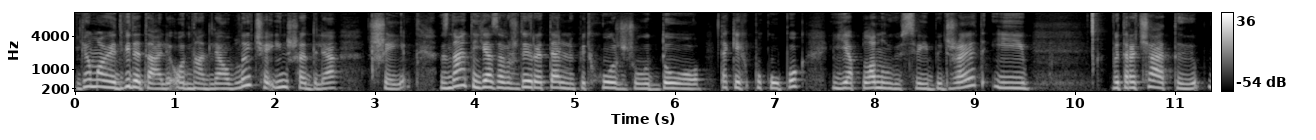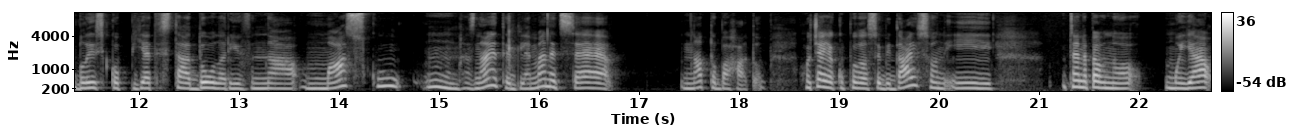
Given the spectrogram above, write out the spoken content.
Я маю дві деталі: одна для обличчя, інша для шиї. Знаєте, я завжди ретельно підходжу до таких покупок. Я планую свій бюджет і витрачати близько 500 доларів на маску. Знаєте, для мене це надто багато. Хоча я купила собі Dyson, і це, напевно, моя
